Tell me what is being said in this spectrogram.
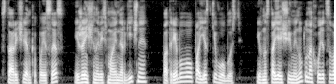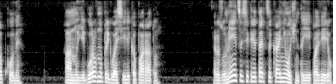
старый член КПСС и женщина весьма энергичная, потребовала поездки в область и в настоящую минуту находится в обкоме. Анну Егоровну пригласили к аппарату. Разумеется, секретарь ЦК не очень-то ей поверил,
